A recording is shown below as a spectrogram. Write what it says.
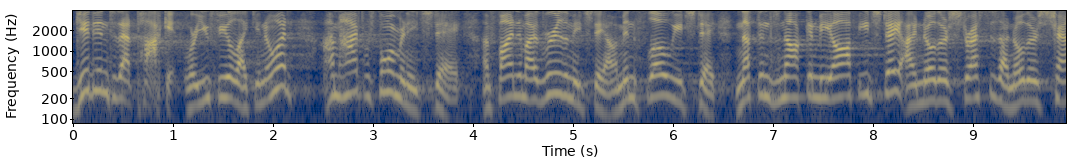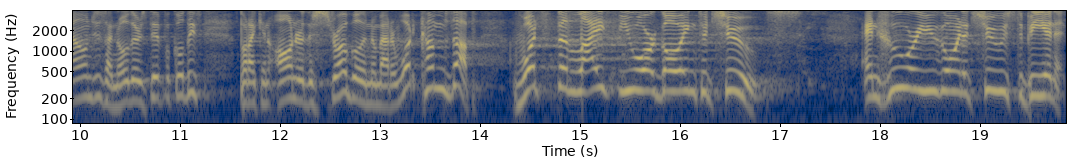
get into that pocket where you feel like, you know what? I'm high performing each day. I'm finding my rhythm each day. I'm in flow each day. Nothing's knocking me off each day. I know there's stresses. I know there's challenges. I know there's difficulties, but I can honor the struggle. And no matter what comes up, What's the life you are going to choose? And who are you going to choose to be in it?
